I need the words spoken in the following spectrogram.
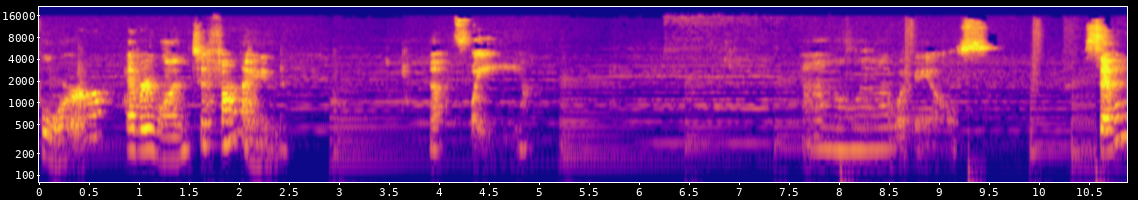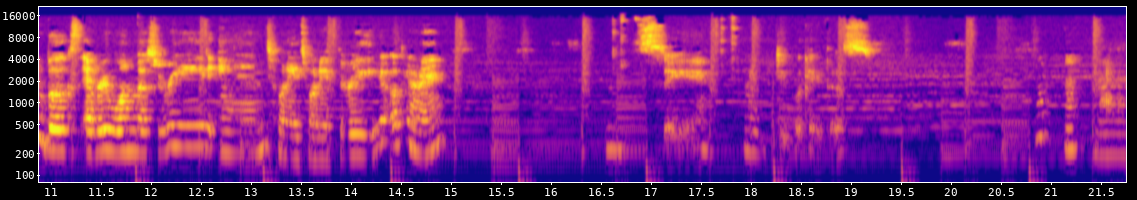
for everyone to find. Let's see. Uh, what else? Seven books everyone must read in 2023. Okay. Let's see. Let me duplicate this. I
